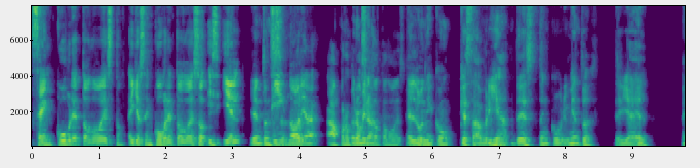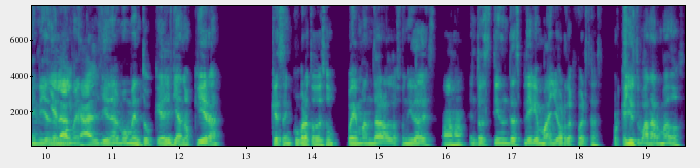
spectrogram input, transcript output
se encubre todo esto. Ellos encubren todo eso y, y él Y entonces. ignora a propósito mira, todo eso. El único que sabría de esos encubrimientos sería él. En Y el momen- alcalde. Y en el momento que él ya no quiera que se encubra todo eso, puede mandar a las unidades. Ajá. Entonces tiene un despliegue mayor de fuerzas porque ellos van armados.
